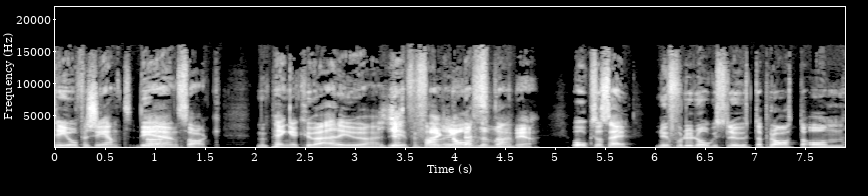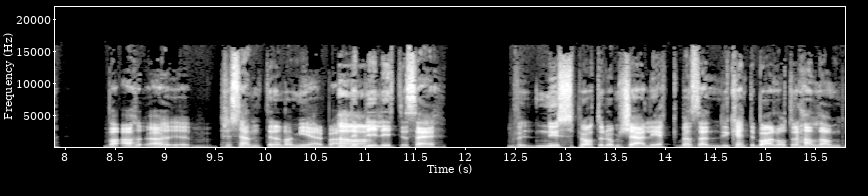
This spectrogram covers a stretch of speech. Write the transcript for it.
tre år för sent, det är Ja. en sak. Men pengakuvert är ju, det är för fan det blev man bästa. av det. Och också säga, nu får du nog sluta prata om ä, presenterna de ger. Bara. Ja. Det blir lite så här, nyss pratade du om kärlek, men sen, du kan inte bara låta det handla om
